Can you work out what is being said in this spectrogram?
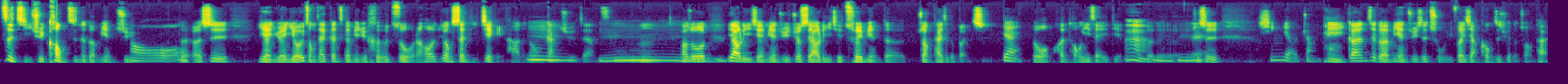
自己去控制那个面具哦，对，而是演员有一种在跟这个面具合作，然后用身体借给他的那种感觉，这样子。嗯，他说要理解面具，就是要理解催眠的状态这个本质。对，我很同意这一点。嗯，对对对，就是心流状态。你跟这个面具是处于分享控制权的状态。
